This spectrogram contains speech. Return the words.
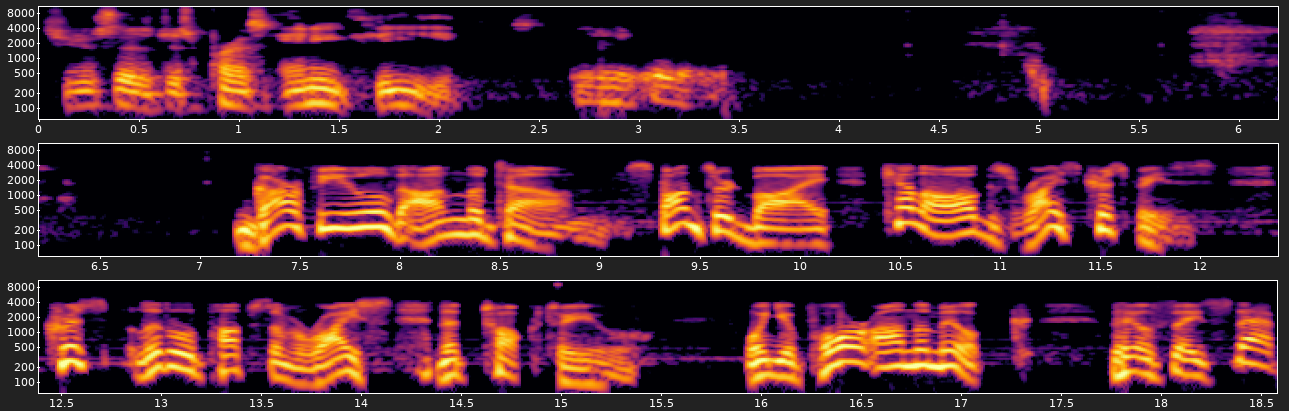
She just says just press any key. Garfield on the Town, sponsored by Kellogg's Rice Krispies. Crisp little puffs of rice that talk to you. When you pour on the milk, they'll say snap,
